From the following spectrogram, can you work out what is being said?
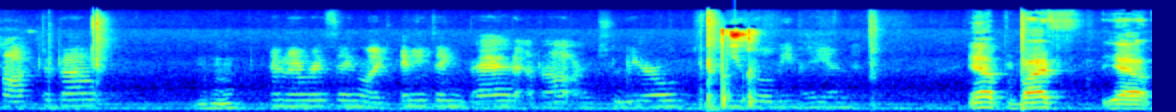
talked about hmm and everything, like anything bad about our two-year-old, you will be banned. Yeah, but by yeah,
